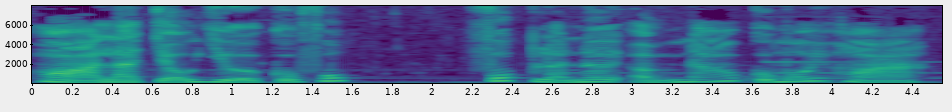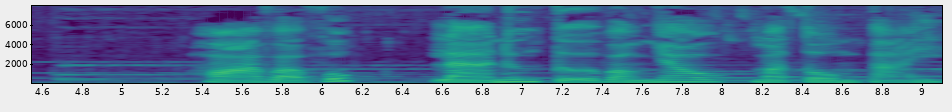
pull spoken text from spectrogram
họa là chỗ dựa của phúc, phúc là nơi ẩn náu của mối họa. Họa và phúc là nương tựa vào nhau mà tồn tại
